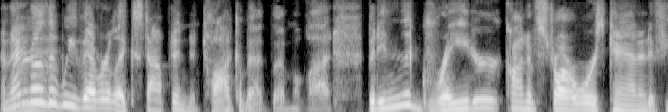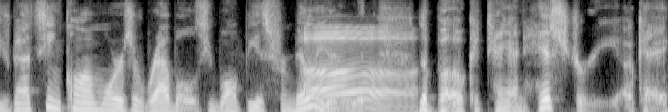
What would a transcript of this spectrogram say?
And I don't know that mm-hmm. we've ever like stopped in to talk about them a lot, but in the greater kind of Star Wars canon, if you've not seen Clone Wars or Rebels, you won't be as familiar oh. with the Bo Katan history. Okay.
